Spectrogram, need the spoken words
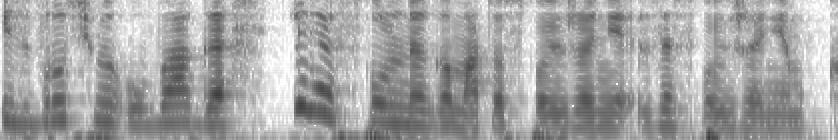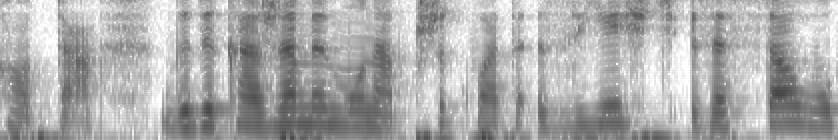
i zwróćmy uwagę, ile wspólnego ma to spojrzenie ze spojrzeniem kota, gdy każemy mu na przykład zjeść ze stołu,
